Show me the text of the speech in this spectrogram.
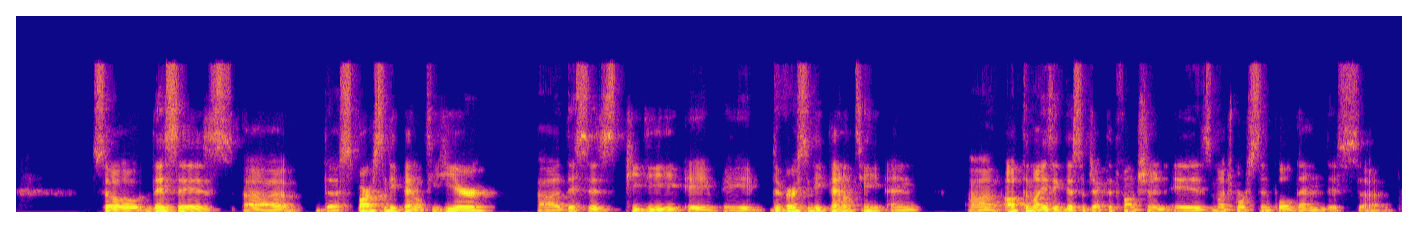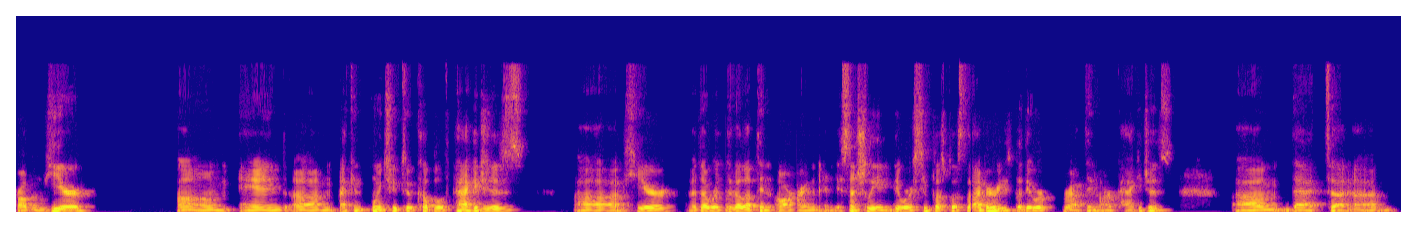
So this is uh, the sparsity penalty here. Uh, this is PD, a, a diversity penalty, and uh, optimizing this objective function is much more simple than this uh, problem here. Um, and um, I can point you to a couple of packages uh, here uh, that were developed in R and, and, essentially they were C++ libraries, but they were wrapped in R packages um, that uh, um,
